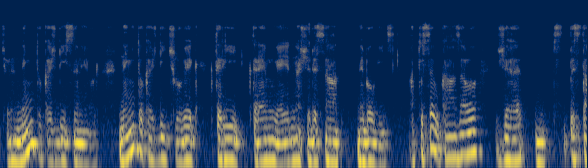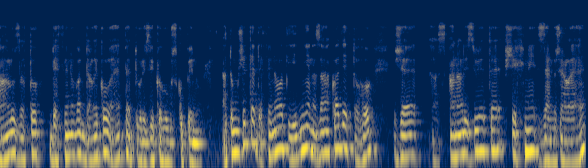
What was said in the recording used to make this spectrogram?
Čili není to každý senior, není to každý člověk, který, kterému je 61 nebo víc. A to se ukázalo, že by stálo za to definovat daleko lépe tu rizikovou skupinu. A to můžete definovat jedině na základě toho, že zanalizujete všechny zemřelé eh,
